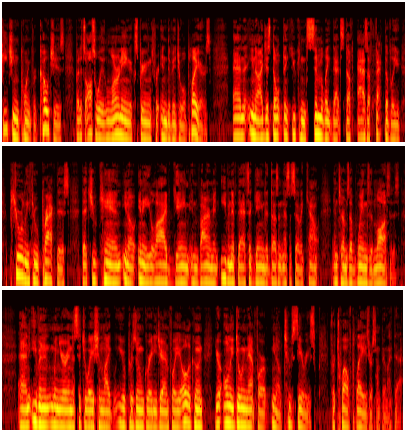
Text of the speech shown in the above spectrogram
teaching point for coaches, but it's also a learning experience for individual players. And you know, I just don't think you can simulate that stuff as effectively purely through practice that you can, you know, in a live game environment, even if that's a game that doesn't necessarily count in terms of wins and losses. And even when you're in a situation like you presume Grady Jarrett Foye Oluokun, you're only doing that for you know two series for 12 plays or something like that.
